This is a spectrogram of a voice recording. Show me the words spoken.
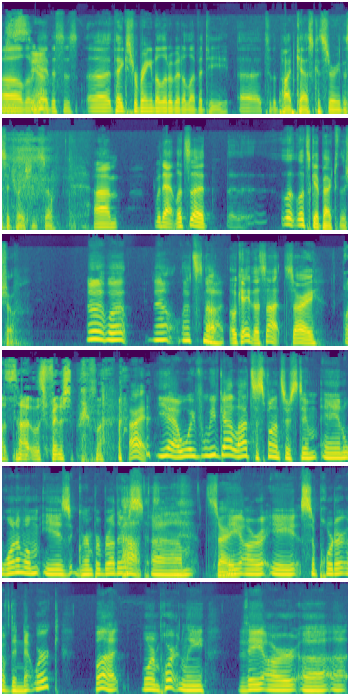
Oh, little Yeah. this is. Uh, thanks for bringing a little bit of levity uh, to the podcast, considering the situation. So, um, with that, let's uh, uh, let, us get back to the show. Uh, well, no, let's not. Okay, that's not. Sorry. Let's not. Let's finish the pre All right. Yeah, we've we've got lots of sponsors, Tim, and one of them is Grimpeur Brothers. Oh, um, sorry. they are a supporter of the network, but more importantly, they are uh, a,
